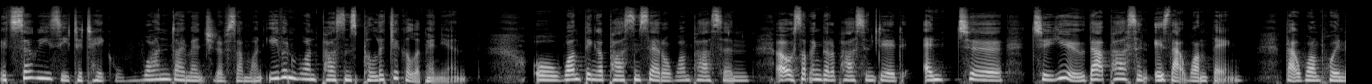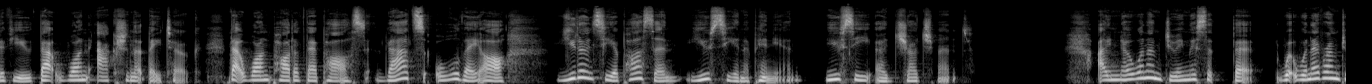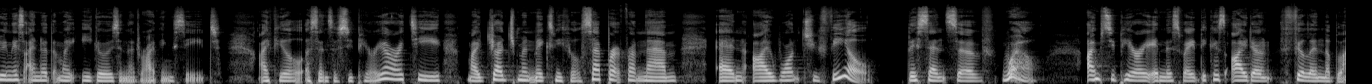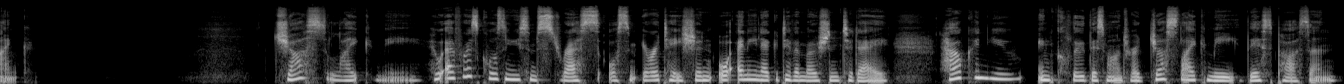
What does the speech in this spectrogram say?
It's so easy to take one dimension of someone, even one person's political opinion, or one thing a person said, or one person, or something that a person did. And to, to you, that person is that one thing, that one point of view, that one action that they took, that one part of their past. That's all they are. You don't see a person, you see an opinion. You see a judgment. I know when I'm doing this that, that whenever I'm doing this, I know that my ego is in the driving seat. I feel a sense of superiority. My judgment makes me feel separate from them. And I want to feel this sense of, well, I'm superior in this way because I don't fill in the blank. Just like me, whoever is causing you some stress or some irritation or any negative emotion today, how can you include this mantra, just like me, this person?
